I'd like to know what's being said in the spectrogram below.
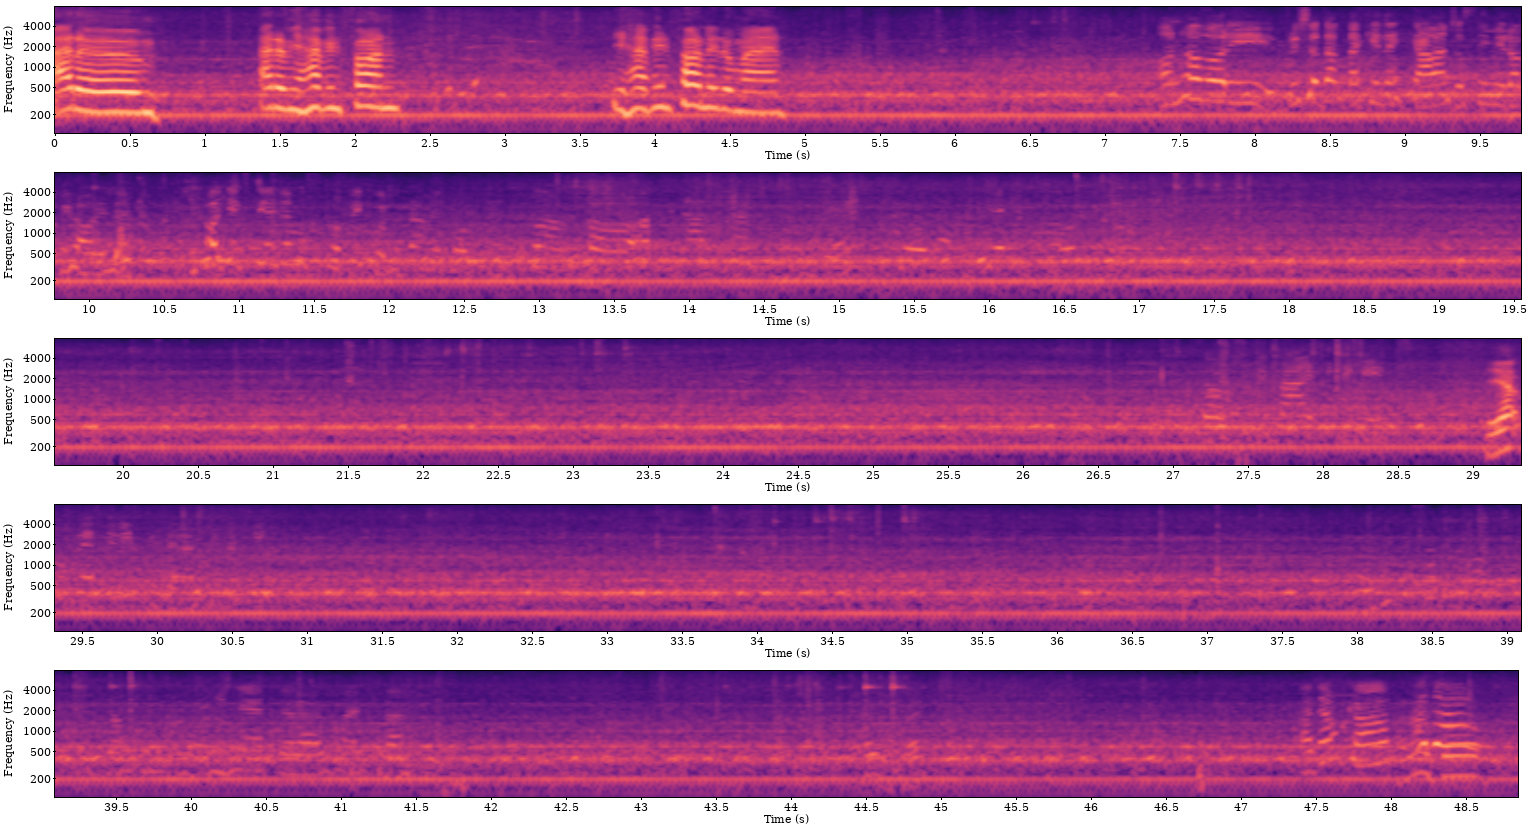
Adam! Adam, you're having fun? You're having fun, little man? On hovorí, prišiel tam taký jeden chalan, čo s nimi robí, hovorí, že choďte k striedemu sklopiku, že tam je to slnko a fináčka. So, should we buy tickets? Yep. Adamko, Adam!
